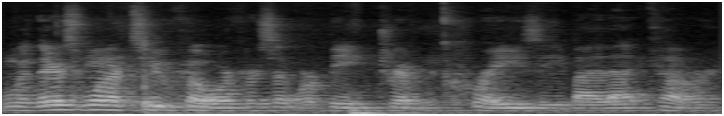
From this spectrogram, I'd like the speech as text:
Well, there's one or two coworkers that were being driven crazy by that cover.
